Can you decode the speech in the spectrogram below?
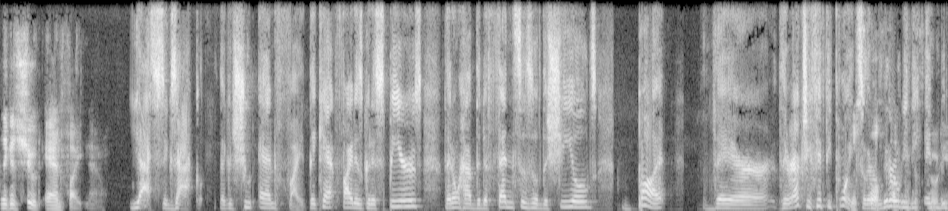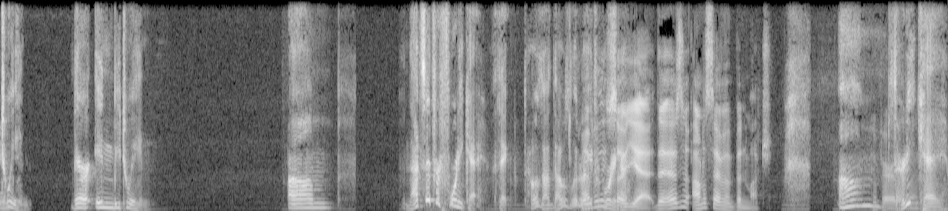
They could shoot and fight now. Yes, exactly. They can shoot and fight. They can't fight as good as spears. They don't have the defenses of the shields, but they're they're actually fifty points, so They're they're literally the in between. They're in between. Um, that's it for forty k. I think that was that was literally for believe forty so. k. Yeah, there hasn't, honestly haven't been much. Um, thirty k.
